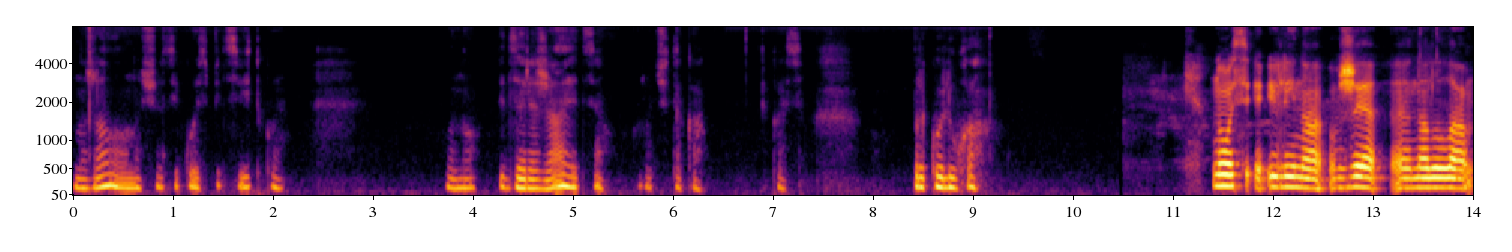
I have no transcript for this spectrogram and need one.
нажала, воно щось якоюсь підсвіткою. Воно підзаряджається. Коротше, така якась приколюха. Ну, ось Еліна вже е, налила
